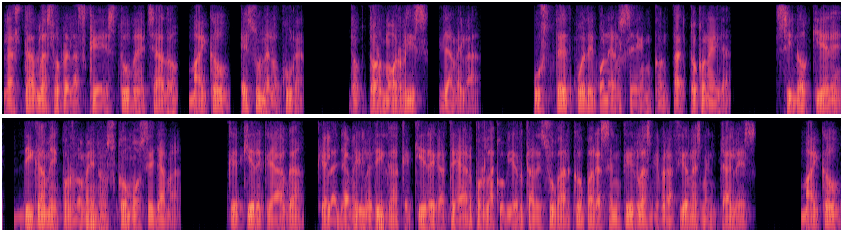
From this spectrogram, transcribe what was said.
las tablas sobre las que estuve echado, Michael, es una locura. Doctor Morris, llámela. Usted puede ponerse en contacto con ella. Si no quiere, dígame por lo menos cómo se llama. ¿Qué quiere que haga? Que la llame y le diga que quiere gatear por la cubierta de su barco para sentir las vibraciones mentales. Michael,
